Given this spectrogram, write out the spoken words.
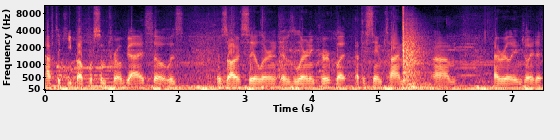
have to keep up with some pro guys. So it was it was obviously a learn it was a learning curve, but at the same time, um, I really enjoyed it.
